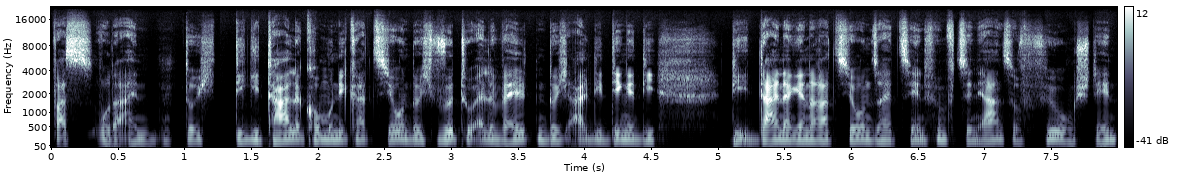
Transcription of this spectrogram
was oder ein durch digitale Kommunikation, durch virtuelle Welten, durch all die Dinge, die, die deiner Generation seit 10, 15 Jahren zur Verfügung stehen,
